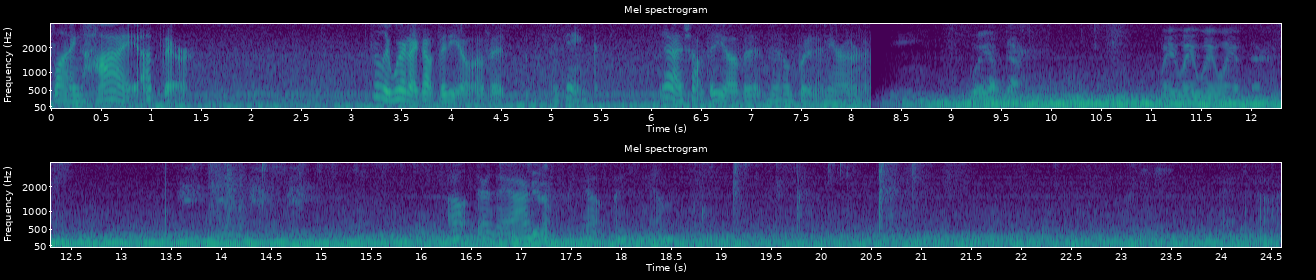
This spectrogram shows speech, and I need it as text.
flying high up there. Really weird. I got video of it I think. Yeah I shot video of it. I'll put it in here. I don't know. Way up there. Way way way way up there oh there they are see them yep I see them Just, there they are.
